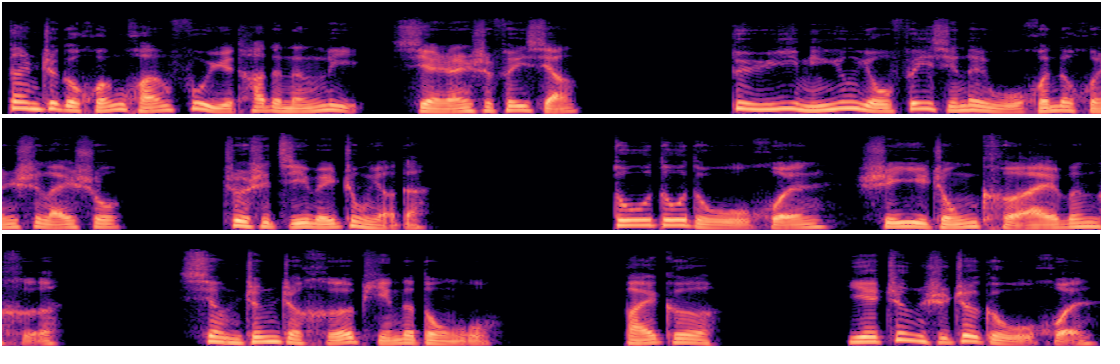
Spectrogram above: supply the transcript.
但这个魂环赋予他的能力显然是飞翔。对于一名拥有飞行类武魂的魂师来说，这是极为重要的。兜兜的武魂是一种可爱温和、象征着和平的动物。白哥，也正是这个武魂，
